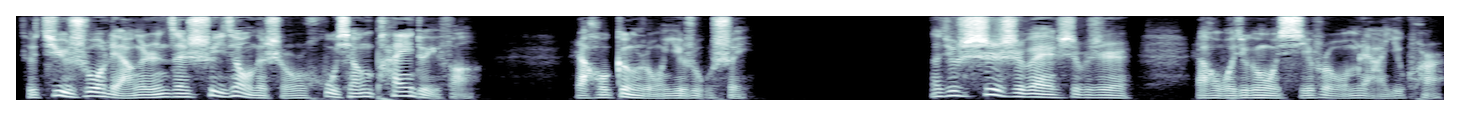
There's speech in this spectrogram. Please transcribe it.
就据说两个人在睡觉的时候互相拍对方，然后更容易入睡。那就试试呗，是不是？然后我就跟我媳妇儿，我们俩一块儿，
